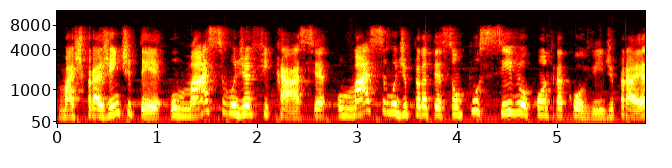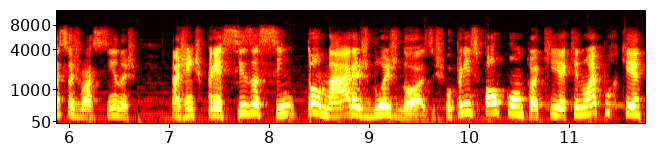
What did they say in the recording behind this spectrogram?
Mas para a gente ter o máximo de eficácia, o máximo de proteção possível contra a Covid para essas vacinas, a gente precisa sim tomar as duas doses. O principal ponto aqui é que não é porque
